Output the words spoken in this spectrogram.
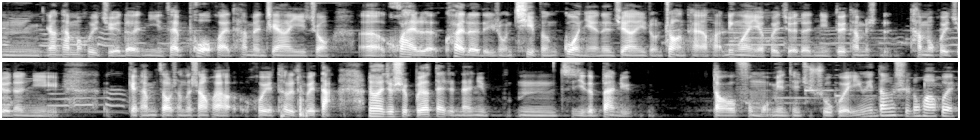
嗯，让他们会觉得你在破坏他们这样一种呃快乐快乐的一种气氛，过年的这样一种状态的话，另外也会觉得你对他们，他们会觉得你给他们造成的伤害会特别特别大。另外就是不要带着男女，嗯，自己的伴侣。到父母面前去出柜，因为当时的话会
